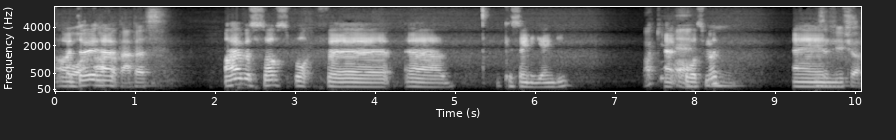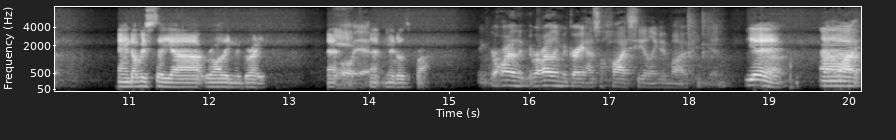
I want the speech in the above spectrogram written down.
I Or do Arthur have Papas. I have a soft spot for uh, Kusini Yengi Fuck at. Portsmouth, Mm, He's the and future. and obviously uh, Riley McGree at, Yeah. Oh, yeah. at Middlesbrough. Riley, Riley McGree has a high ceiling, in my opinion. Yeah. But, Uh, like,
